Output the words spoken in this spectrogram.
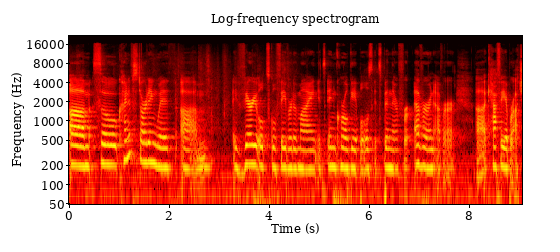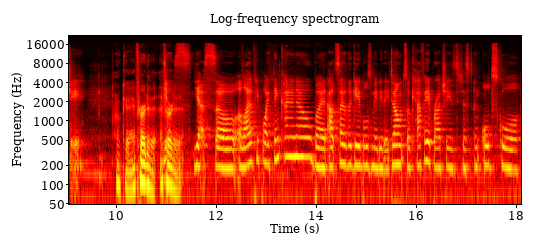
Um, so, kind of starting with um, a very old school favorite of mine. It's in Coral Gables. It's been there forever and ever. Uh, Cafe Abbracci. Okay, I've heard of it. I've heard of it. Yes. Yes. So a lot of people I think kind of know, but outside of the Gables, maybe they don't. So Cafe Abbracci is just an old school,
